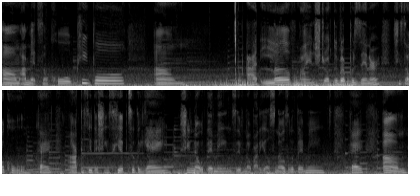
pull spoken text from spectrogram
um, I met some cool people. Um, I love my instructor, but presenter. She's so cool. Okay, I can see that she's hip to the game. She know what that means. If nobody else knows what that means, okay. Um,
